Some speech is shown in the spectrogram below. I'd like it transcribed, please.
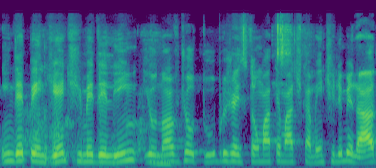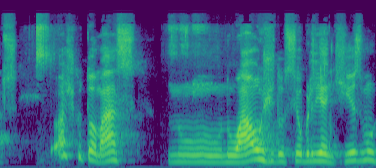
Independiente de Medellín e o 9 de outubro já estão matematicamente eliminados. Eu acho que o Tomás, no, no auge do seu brilhantismo,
